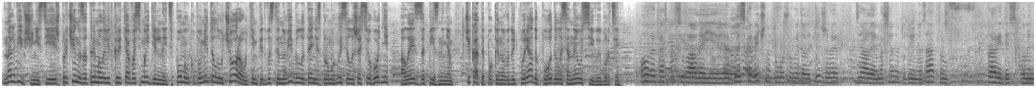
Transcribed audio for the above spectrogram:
На Львівщині з цієї ж причини затримали відкриття восьми дільниць. Помилку помітили учора, утім підвести нові бюлетені спромоглися лише сьогодні, але із запізненням. Чекати, поки наведуть порядок, погодилися не усі виборці. ОВК спрацювали блискавично, тому що видали тут же. Ми взяли машину туди і назад. Вправі десь хвилин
